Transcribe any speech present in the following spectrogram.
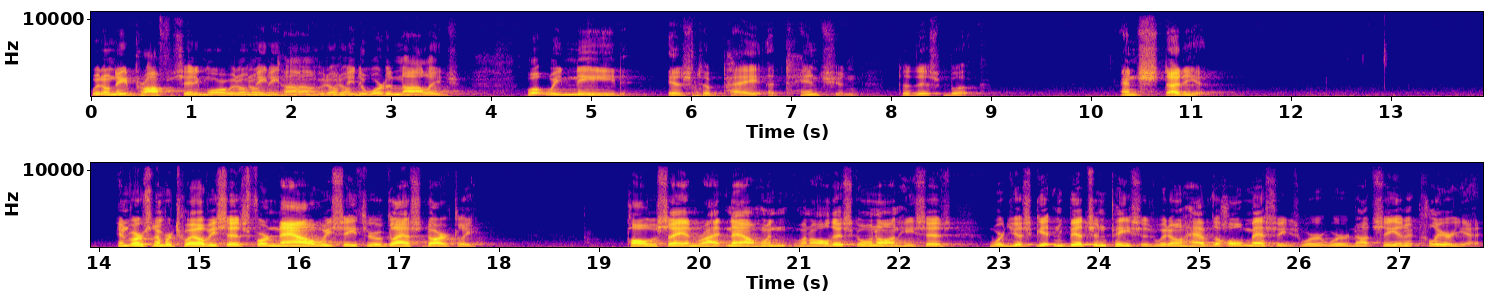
we don't need prophecy anymore. We don't, we don't need, need tongues. tongues. We don't, we don't need the word of knowledge. What we need is to pay attention to this book and study it. In verse number 12, he says, For now we see through a glass darkly, Paul was saying right now, when, when all this is going on, he says, we're just getting bits and pieces. We don't have the whole message. We're, we're not seeing it clear yet.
